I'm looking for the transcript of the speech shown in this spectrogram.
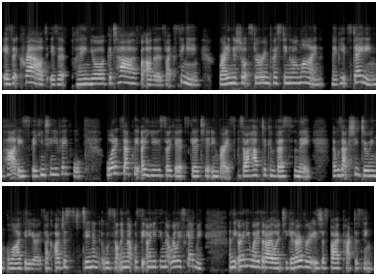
Is it crowds? Is it playing your guitar for others, like singing, writing a short story and posting it online? Maybe it's dating, parties, speaking to new people. What exactly are you so scared to embrace? So I have to confess for me, it was actually doing live videos. Like I just didn't, it was something that was the only thing that really scared me. And the only way that I learned to get over it is just by practicing.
